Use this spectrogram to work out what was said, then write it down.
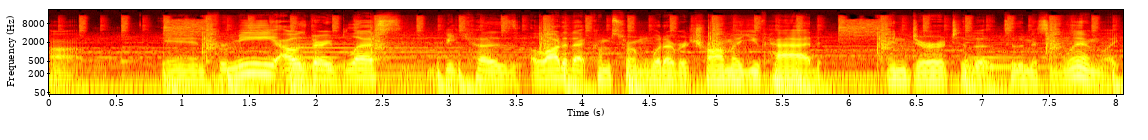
Um, and for me, I was very blessed because a lot of that comes from whatever trauma you've had endure to the to the missing limb, like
